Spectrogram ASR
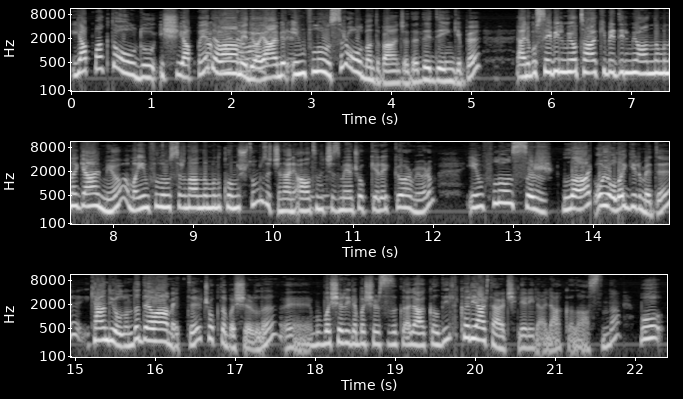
yapmakta olduğu işi yapmaya, yapmaya devam, devam ediyor. Yani bir influencer olmadı bence de dediğin gibi. Yani bu sevilmiyor, takip edilmiyor anlamına gelmiyor ama influencer'ın anlamını konuştuğumuz için hani altını çizmeye çok gerek görmüyorum. Influencer'la o yola girmedi. Kendi yolunda devam etti. Çok da başarılı. Ee, bu başarıyla başarısızlıkla alakalı değil, kariyer tercihleriyle alakalı aslında. Bu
